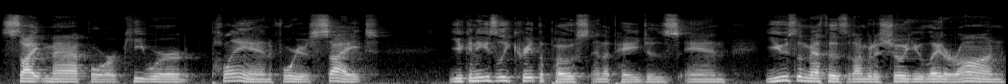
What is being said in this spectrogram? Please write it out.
sitemap or keyword plan for your site, you can easily create the posts and the pages and use the methods that I'm going to show you later on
